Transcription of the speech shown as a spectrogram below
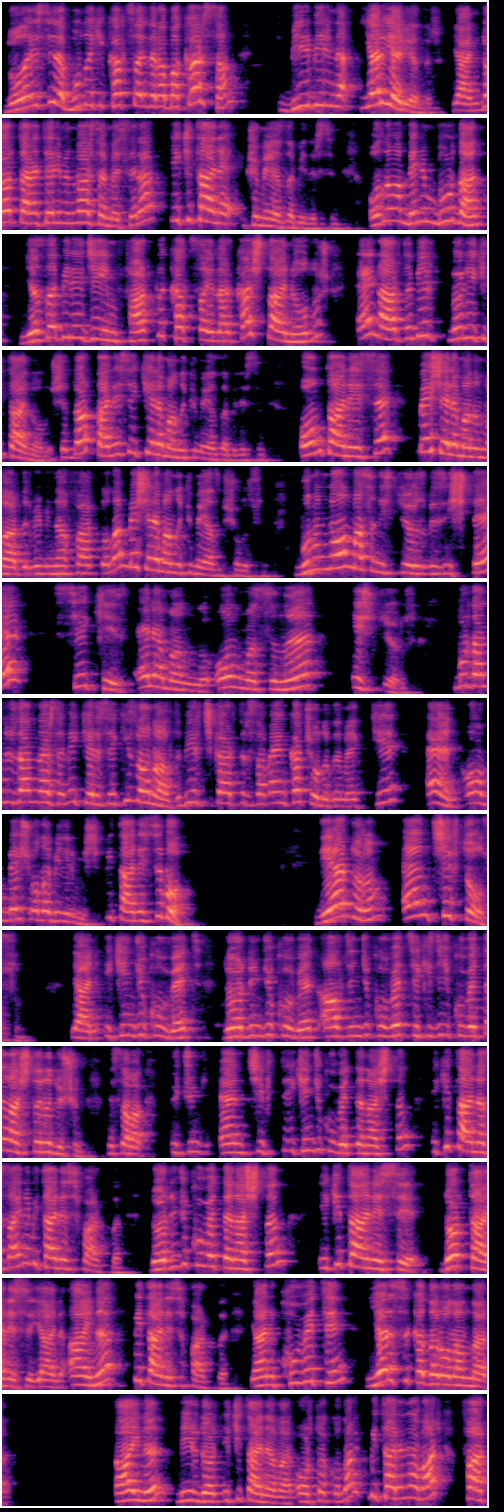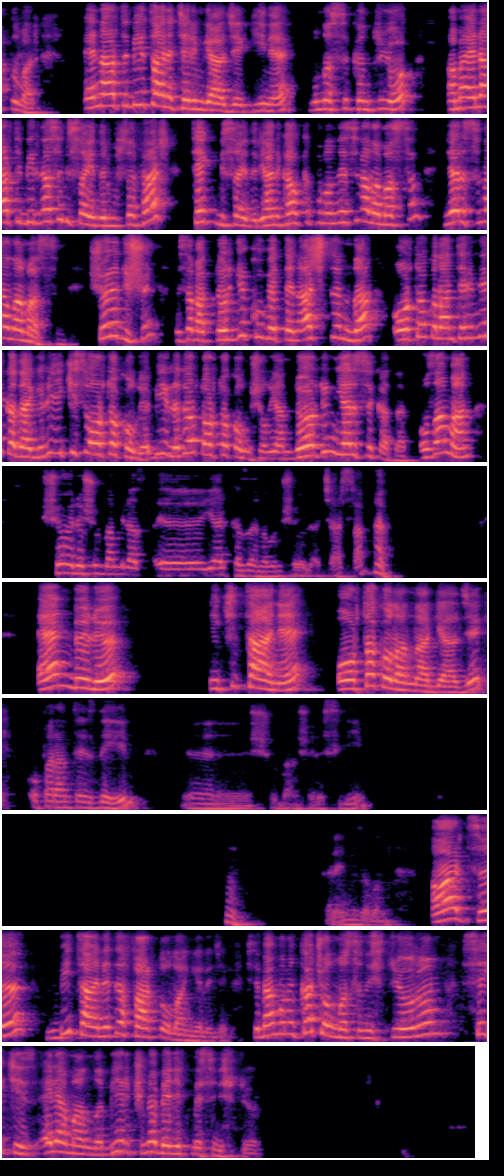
Dolayısıyla buradaki katsayılara bakarsan birbirine yarı yarıyadır. Yani dört tane terimin varsa mesela iki tane küme yazabilirsin. O zaman benim buradan yazabileceğim farklı katsayılar kaç tane olur? n artı bir bölü iki tane olur. İşte dört tane ise iki elemanlı küme yazabilirsin. On tane ise beş elemanın vardır birbirinden farklı olan beş elemanlı küme yazmış olursun. Bunun ne olmasını istiyoruz biz işte? Sekiz elemanlı olmasını istiyoruz. Buradan düzenlersem 2 kere 8 16. Bir çıkartırsam n kaç olur demek ki? n 15 olabilirmiş. Bir tanesi bu. Diğer durum n çift olsun. Yani ikinci kuvvet, dördüncü kuvvet, altıncı kuvvet, sekizinci kuvvetten açtığını düşün. Mesela bak üçüncü, n çifti ikinci kuvvetten açtın. iki tanesi aynı bir tanesi farklı. Dördüncü kuvvetten açtın. iki tanesi, dört tanesi yani aynı, bir tanesi farklı. Yani kuvvetin yarısı kadar olanlar aynı 1, 4, 2 tane var ortak olarak. Bir tane ne var? Farklı var. N artı bir tane terim gelecek yine. Bunda sıkıntı yok. Ama N artı bir nasıl bir sayıdır bu sefer? Tek bir sayıdır. Yani kalkıp bunun nesini alamazsın? Yarısını alamazsın. Şöyle düşün. Mesela bak dördüncü kuvvetten açtığımda ortak olan terim ne kadar geliyor? İkisi ortak oluyor. 1 ile 4 ortak olmuş oluyor. Yani 4'ün yarısı kadar. O zaman şöyle şuradan biraz e, yer kazanalım. Şöyle açarsam. Heh. N bölü iki tane ortak olanlar gelecek. O parantez değil. Ee, şuradan şöyle sileyim. Hı. Kalemimizi alalım. Artı bir tane de farklı olan gelecek. İşte ben bunun kaç olmasını istiyorum? 8 elemanlı bir küme belirtmesini istiyorum.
